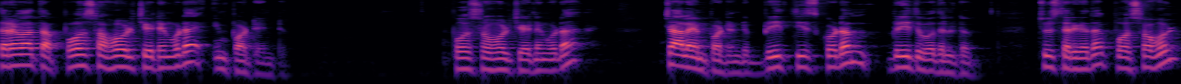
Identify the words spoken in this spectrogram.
తర్వాత పోస్ట్ హోల్డ్ చేయడం కూడా ఇంపార్టెంట్ పోస్టర్ హోల్డ్ చేయడం కూడా చాలా ఇంపార్టెంట్. బ్రీత్ తీసుకోవడం బ్రీత్ వదలడం. చూస్తారు కదా పోస్టర్ హోల్డ్.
